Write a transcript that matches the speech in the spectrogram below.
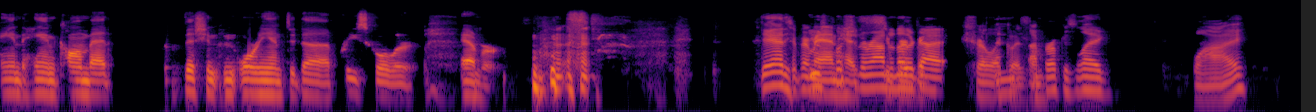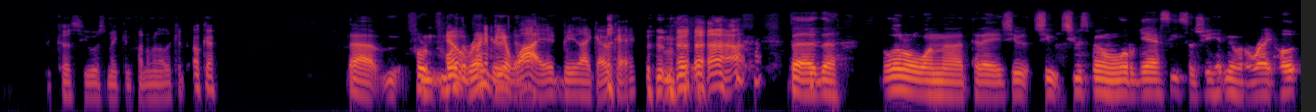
hand to hand combat efficient and oriented uh, preschooler ever. Dad, Superman he was has pushing around super another big guy. and I broke his leg. Why? Because he was making fun of another kid. Okay. Uh, for, for no, the it record, wouldn't be a uh, why. It'd be like, okay. the the little one uh, today, she was she she was feeling a little gassy, so she hit me with a right hook.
